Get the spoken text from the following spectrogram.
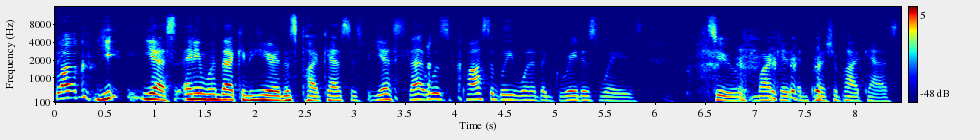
plug. Ye- yes, anyone that can hear this podcast is yes, that was possibly one of the greatest ways to market and push a podcast.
